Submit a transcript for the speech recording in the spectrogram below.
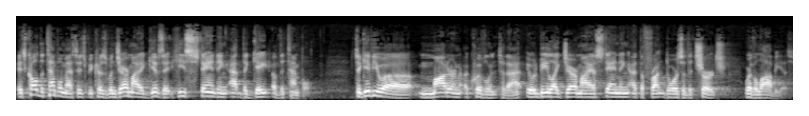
It's called the temple message because when Jeremiah gives it, he's standing at the gate of the temple. To give you a modern equivalent to that, it would be like Jeremiah standing at the front doors of the church where the lobby is.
